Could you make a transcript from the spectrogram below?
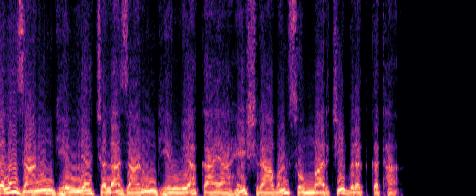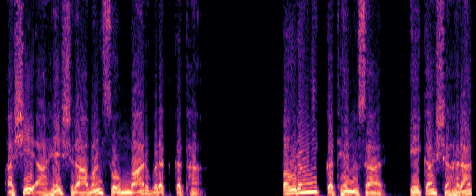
चला जाणून घेऊया चला जाणून घेऊया काय आहे श्रावण सोमवारची व्रतकथा. अशी आहे श्रावण सोमवार व्रतकथा. पौराणिक कथेनुसार एका शहरात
